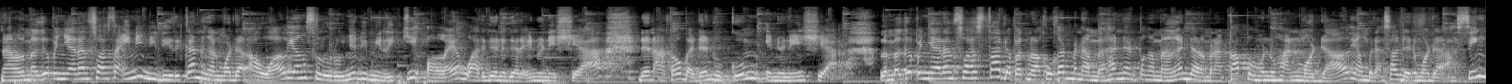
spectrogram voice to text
Nah, lembaga penyiaran swasta ini didirikan dengan modal awal awal yang seluruhnya dimiliki oleh warga negara Indonesia dan atau Badan Hukum Indonesia. Lembaga penyiaran swasta dapat melakukan penambahan dan pengembangan dalam rangka pemenuhan modal yang berasal dari modal asing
